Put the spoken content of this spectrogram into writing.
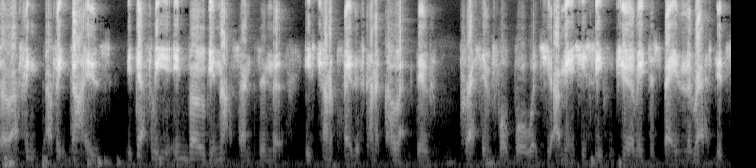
So I think I think that is he's definitely in vogue in that sense, in that he's trying to play this kind of collective pressing football, which I mean, as you see from Germany to Spain and the rest, it's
